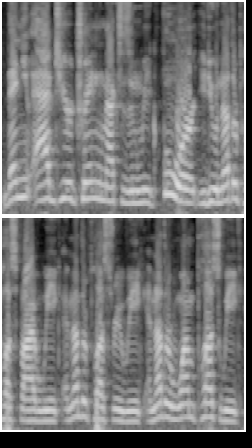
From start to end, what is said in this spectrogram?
Then you add to your training maxes in week 4, you do another plus 5 week, another plus 3 week, another 1 plus week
